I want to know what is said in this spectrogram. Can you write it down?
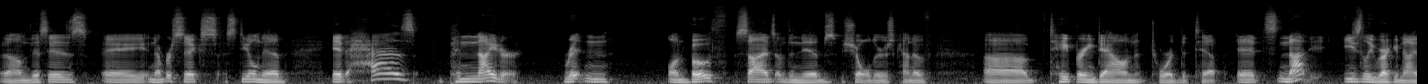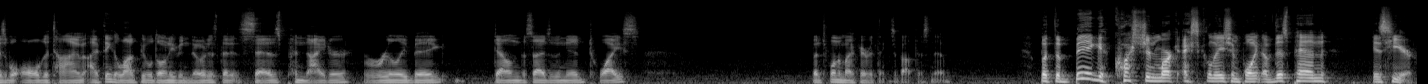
Um, this is a number six steel nib. It has Pineider written on both sides of the nib's shoulders, kind of uh, tapering down toward the tip. It's not easily recognizable all the time. I think a lot of people don't even notice that it says Pineider really big down the sides of the nib twice. But it's one of my favorite things about this nib. But the big question mark exclamation point of this pen is here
